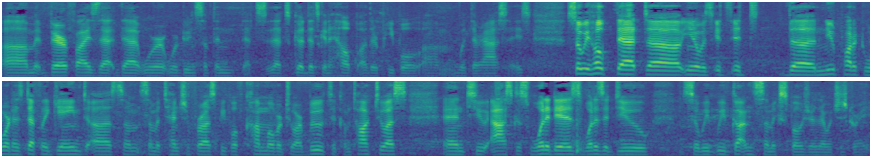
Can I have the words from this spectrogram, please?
Um, it verifies that that we're, we're doing something that's that's good that's going to help other people um, with their assays. So we hope that uh, you know it's, it's, it's the new product award has definitely gained uh, some some attention for us. People have come over to our booth to come talk to us and to ask us what it is, what does it do. So we've, we've gotten some exposure there, which is great.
